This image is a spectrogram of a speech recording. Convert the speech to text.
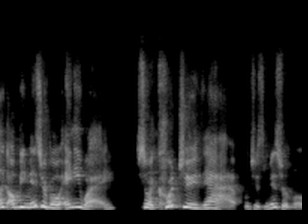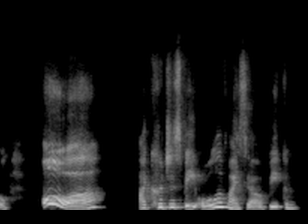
like I'll be miserable anyway. So I could do that, which is miserable, or I could just be all of myself, be com-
